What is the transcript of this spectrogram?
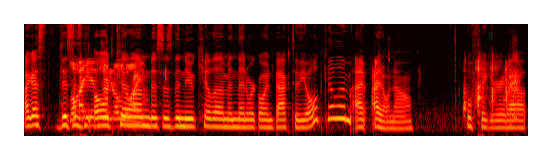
I guess this is the old no Killam, lions? this is the new Killam, and then we're going back to the old Killam. I I don't know. We'll figure it out.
